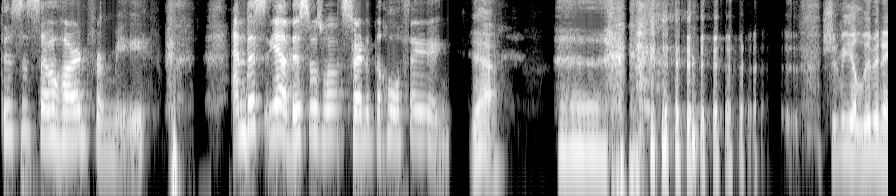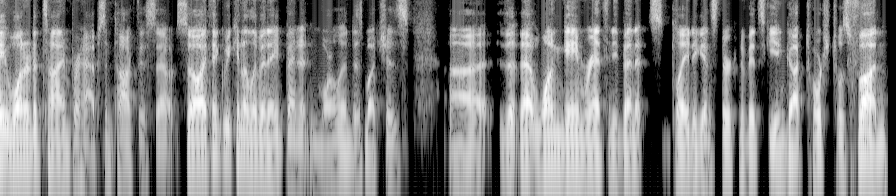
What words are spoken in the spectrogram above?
this is so hard for me. And this, yeah, this was what started the whole thing. Yeah. Should we eliminate one at a time, perhaps, and talk this out? So I think we can eliminate Bennett and Moreland as much as uh, th- that one game where Anthony Bennett played against Dirk Nowitzki and got torched was fun.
